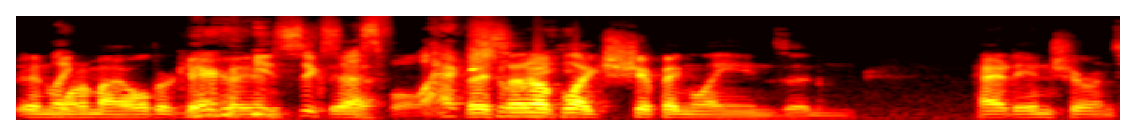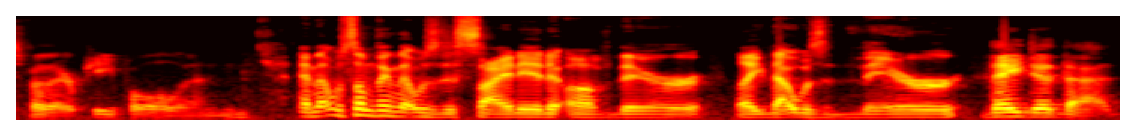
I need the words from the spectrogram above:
in Like, one of my older campaigns, Very successful, yeah. actually. They set up like shipping lanes and had insurance for their people, and And that was something that was decided of their like that was their they did that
